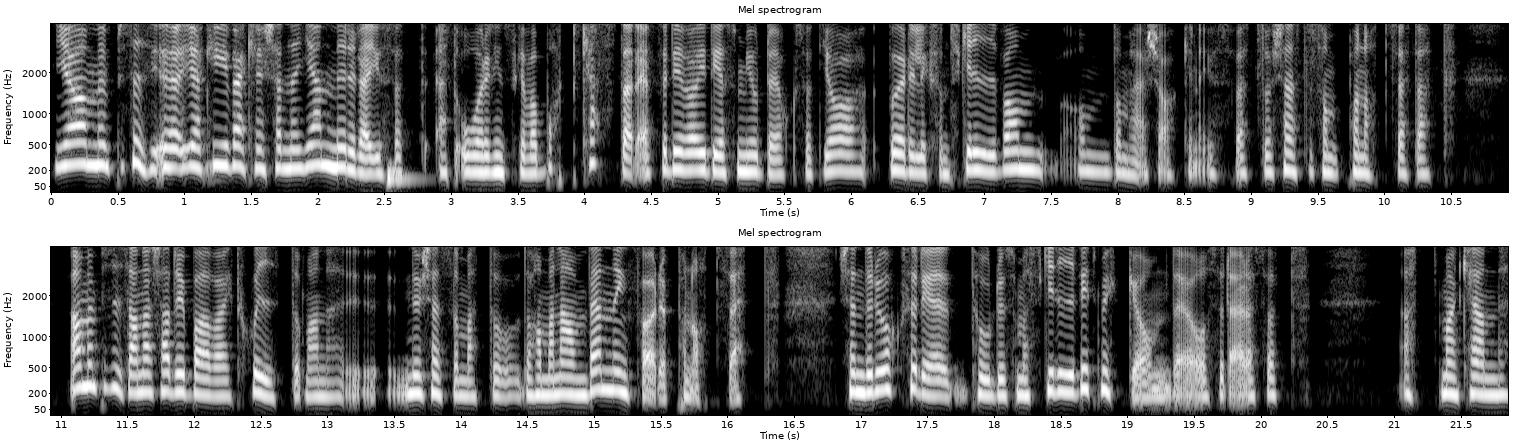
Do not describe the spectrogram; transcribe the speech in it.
Ja, men precis. Jag, jag, kan ju verkligen känna igen mig i det där just att, att åren inte ska vara bortkastade. För det var ju det som gjorde också att jag började liksom skriva om, om de här sakerna. Just för att då känns det som på något sätt att Ja men precis, annars hade det bara varit skit. Och man, nu känns det som att då, då har man användning för det på något sätt. Kände du också det, Tor, du som har skrivit mycket om det och sådär? Så att, att man kan,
